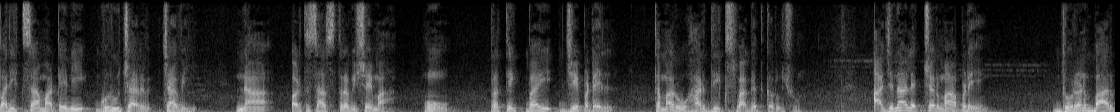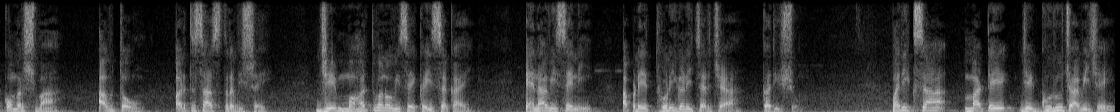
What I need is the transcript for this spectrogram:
પરીક્ષા માટેની ગુરુ ચાવીના અર્થશાસ્ત્ર વિષયમાં હું પ્રતિકભાઈ જે પટેલ તમારું હાર્દિક સ્વાગત કરું છું. આજના લેક્ચરમાં આપણે ધોરણ બાર કોમર્સમાં આવતો અર્થશાસ્ત્ર વિષય, જે મહત્ત્વનો વિષય કહી શકાય એના વિશેની આપણે થોડી ઘણી ચર્ચા કરીશું. પરીક્ષા માટે જે ગુરુ ચાવી છે,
